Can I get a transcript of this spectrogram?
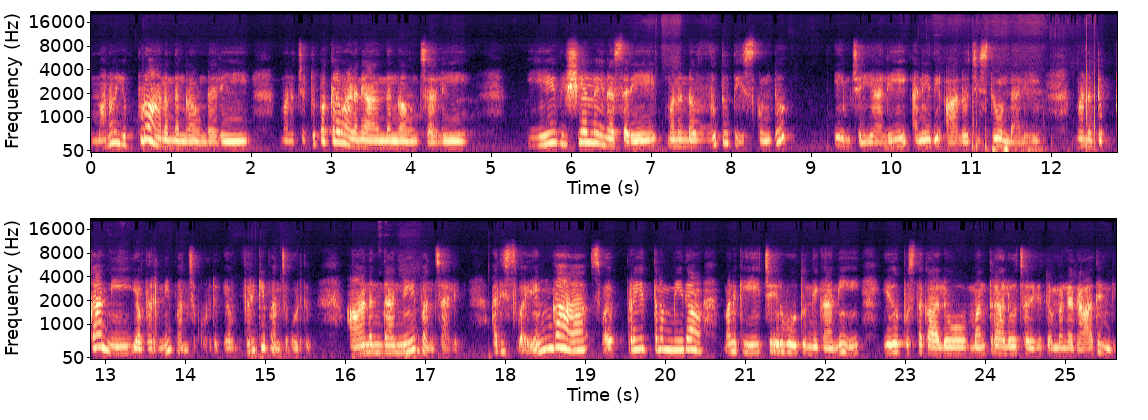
మనం ఎప్పుడు ఆనందంగా ఉండాలి? మన చుట్టుపక్కల వాళ్ళని ఆనందంగా ఉంచాలి? ఏ విషయంలో అయినా సరే మనం నవ్వుతూ తీసుకుంటూ ఏం చెయ్యాలి అనేది ఆలోచిస్తూ ఉండాలి. మన దుఃఖాన్ని ఎవరిని పంచకూడదు ఎవరికి పంచకూడదు. ఆనందాన్నే పంచాలి. అది స్వయంగా స్వప్రయత్నం మీద మనకి చేరువవుతుంది కానీ ఏదో పుస్తకాలు మంత్రాలు చదివటం వల్ల రాదండి.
